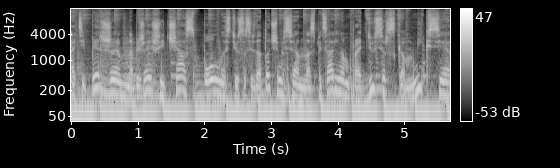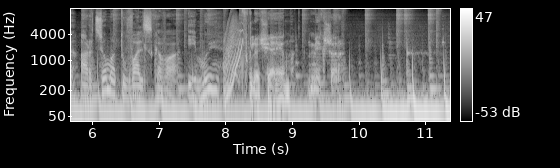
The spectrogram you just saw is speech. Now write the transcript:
А теперь же на ближайший час полностью сосредоточимся на специальном продюсерском миксе Артема Тувальского. И мы... Включаем микшер. has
